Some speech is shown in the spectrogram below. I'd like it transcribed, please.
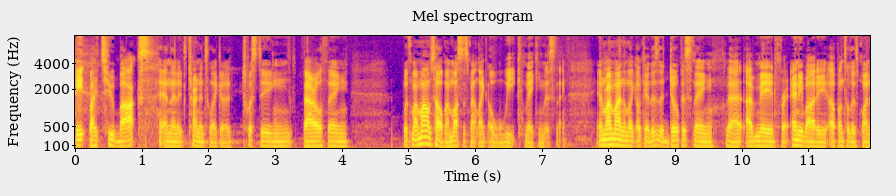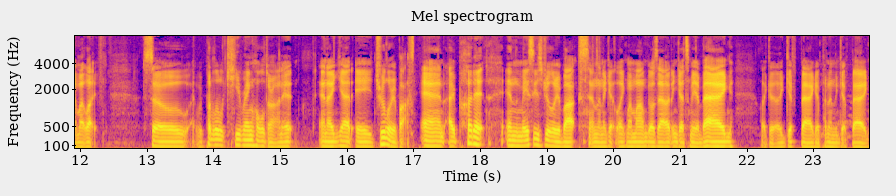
eight by two box, and then it turned into like a twisting barrel thing. With my mom's help, I must have spent like a week making this thing. In my mind, I'm like, okay, this is the dopest thing that I've made for anybody up until this point in my life. So we put a little key ring holder on it, and I get a jewelry box, and I put it in the Macy's jewelry box, and then I get like my mom goes out and gets me a bag, like a gift bag. I put in the gift bag,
